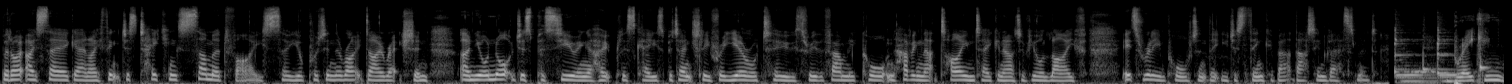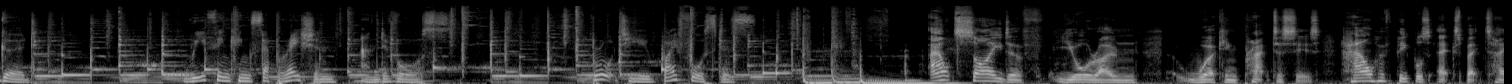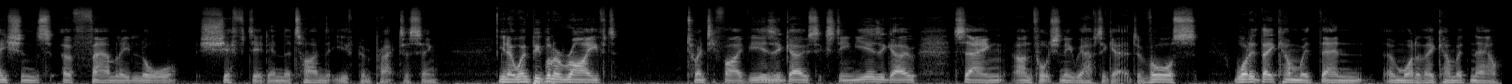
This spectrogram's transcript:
But I, I say again, I think just taking some advice so you're put in the right direction and you're not just pursuing a hopeless case potentially for a year or two through the family court and having that time taken out of your life. It's really important that you just think about that investment. Breaking Good. Rethinking Separation and Divorce. Brought to you by Forsters. outside of your own working practices, how have people's expectations of family law shifted in the time that you've been practicing? You know, when people arrived 25 years mm. ago, 16 years ago, saying, unfortunately, we have to get a divorce, what did they come with then and what do they come with now?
